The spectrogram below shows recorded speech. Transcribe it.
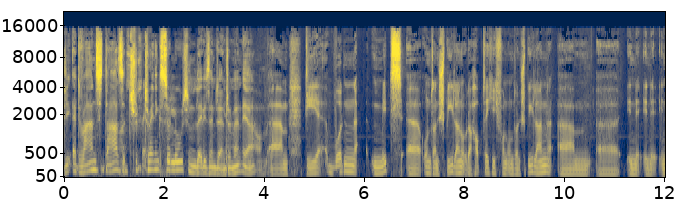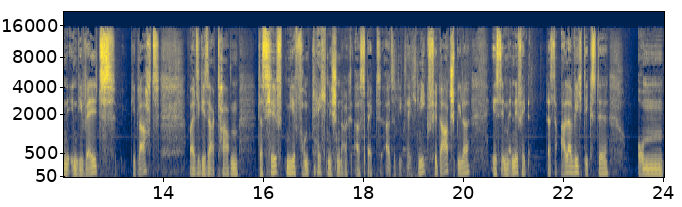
Die Advanced Dart Tra Training Solution, Ladies and Gentlemen, ja. Genau. Ähm, die wurden mit äh, unseren Spielern oder hauptsächlich von unseren Spielern ähm, äh, in, in, in, in die Welt gebracht, weil sie gesagt haben, das hilft mir vom technischen Aspekt. Also die Technik für Dartspieler ist im Endeffekt das Allerwichtigste, um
